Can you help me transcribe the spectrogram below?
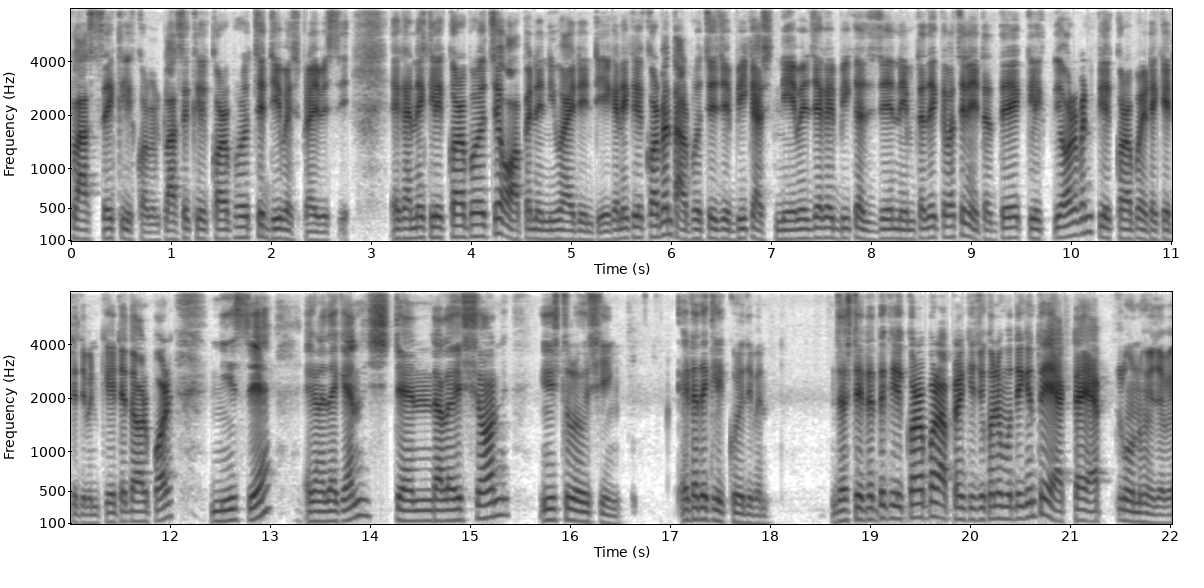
প্লাসে ক্লিক করবেন। প্লাসে ক্লিক করার পর হচ্ছে ডিভাইস প্রাইভেসি এখানে ক্লিক করার পর হচ্ছে ওপেন এ নিউ আইডেন্টি এখানে ক্লিক করবেন, তারপর হচ্ছে যে বিকাশ নেমের জায়গায় বিকাশ যে নেমটা দেখতে পাচ্ছেন, এটাতে ক্লিক করবেন ক্লিক করার পর এটা কেটে দেবেন। কেটে দেওয়ার পর নিচে এখানে দেখেন স্ট্যান্ডালেশন ইনস্টলেশন এটাতে ক্লিক করে দিবেন। জাস্ট এটাতে ক্লিক করার পর আপনার কিছুক্ষণের মধ্যে কিন্তু একটা অ্যাপ ক্লোন হয়ে যাবে।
